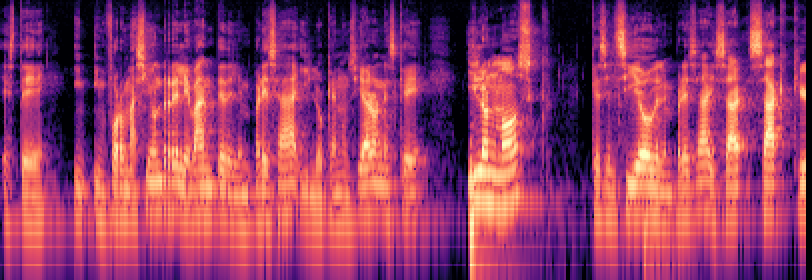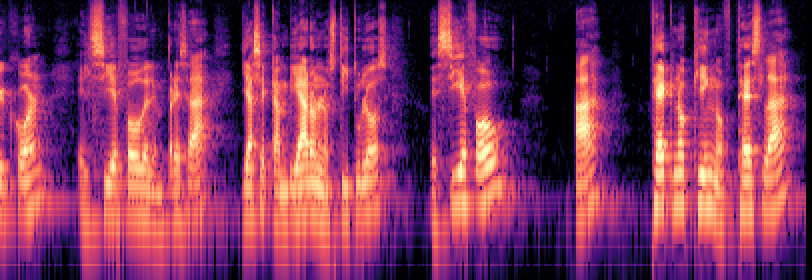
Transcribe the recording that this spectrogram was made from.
este, in- información relevante de la empresa y lo que anunciaron es que Elon Musk, que es el CEO de la empresa, y Zach Kirkhorn, el CFO de la empresa, ya se cambiaron los títulos de CFO a Techno King of Tesla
